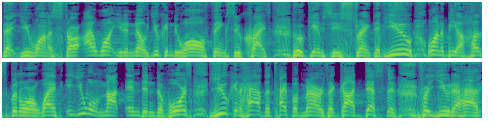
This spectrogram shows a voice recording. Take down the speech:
that you want to start, I want you to know you can do all things through Christ who gives you strength. If you want to be a husband or a wife, you will not end in divorce. You can have the type of marriage that God destined for you to have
